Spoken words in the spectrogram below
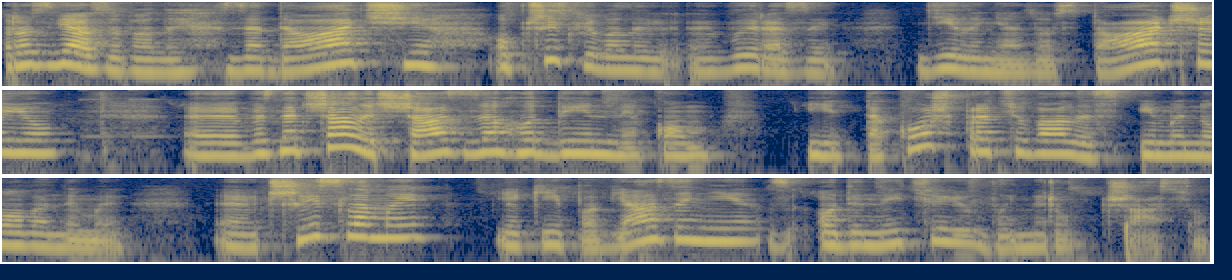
розв'язували задачі, обчислювали е, вирази ділення з остачею, е, визначали час за годинником і також працювали з іменованими е, числами, які пов'язані з одиницею виміру часу.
